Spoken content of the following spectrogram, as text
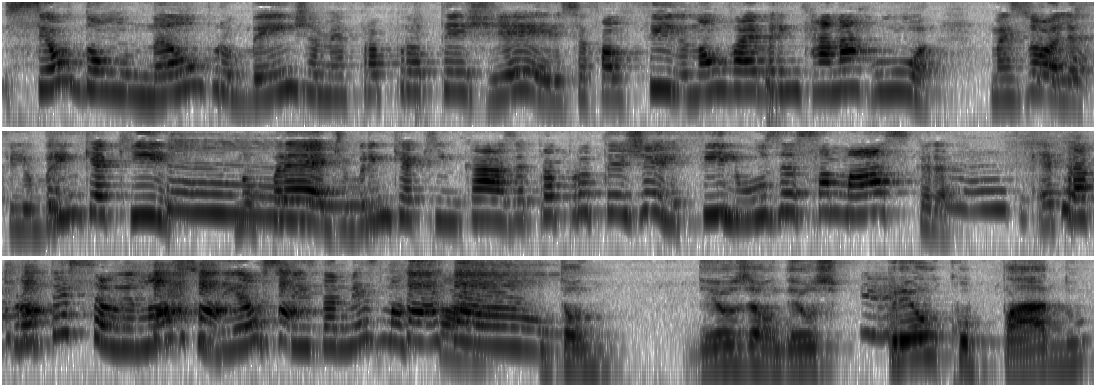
se eu dou um não pro Benjamin é pra proteger ele. Se eu falo, filho, não vai brincar na rua. Mas olha, filho, brinque aqui no prédio, brinque aqui em casa. É pra proteger ele. Filho, use essa máscara. É pra proteção. E o nosso Deus fez da mesma forma. Então, Deus é um Deus preocupado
